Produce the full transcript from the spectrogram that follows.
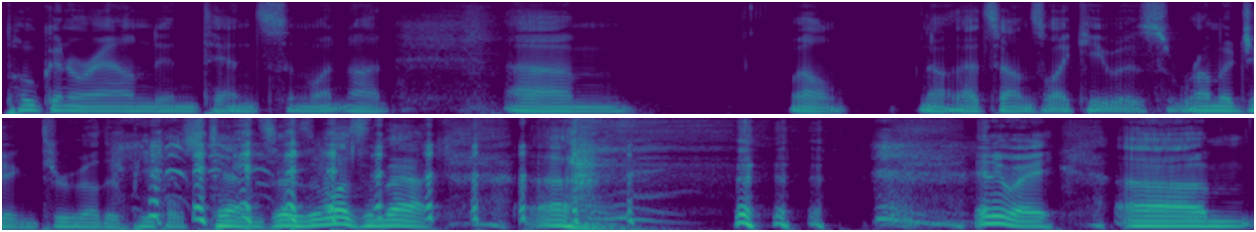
poking around in tents and whatnot. Um, well, no, that sounds like he was rummaging through other people's tents. It wasn't that. Uh, anyway, um,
